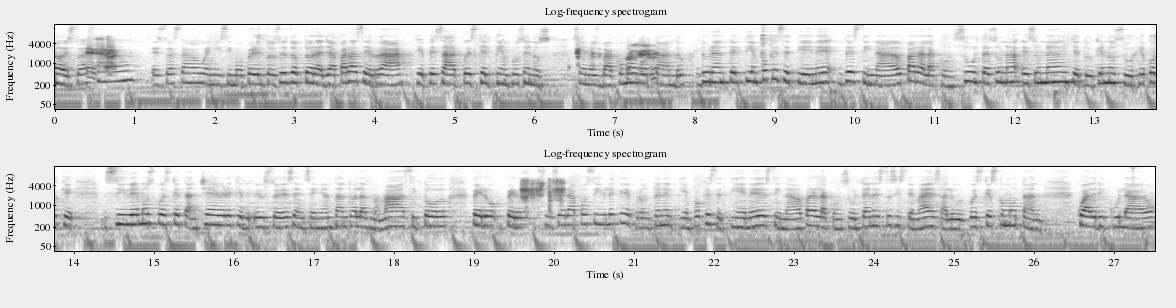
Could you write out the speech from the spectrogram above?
No, esto ha, esto ha estado buenísimo, pero entonces doctora, ya para cerrar, qué pesar pues que el tiempo se nos, se nos va como agotando. Durante el tiempo que se tiene destinado para la consulta, es una, es una inquietud que nos surge porque si vemos pues que tan chévere que ustedes enseñan tanto a las mamás y todo, pero, pero sí será posible que de pronto en el tiempo que se tiene destinado para la consulta en este sistema de salud, pues que es como tan cuadriculado,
